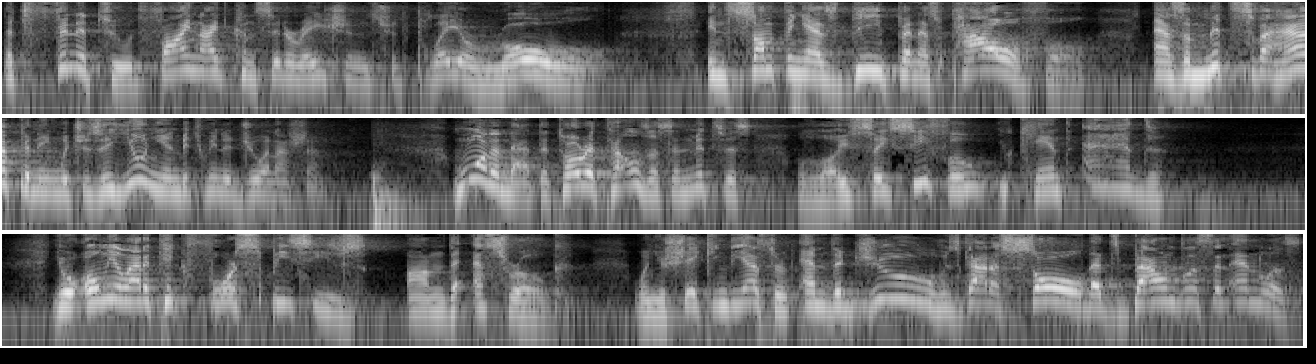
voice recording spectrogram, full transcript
that finitude, finite considerations should play a role in something as deep and as powerful as a mitzvah happening, which is a union between a Jew and Hashem. More than that, the Torah tells us in mitzvahs, loy sifu, you can't add. You're only allowed to take four species on the esrog when you're shaking the esrog. And the Jew who's got a soul that's boundless and endless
